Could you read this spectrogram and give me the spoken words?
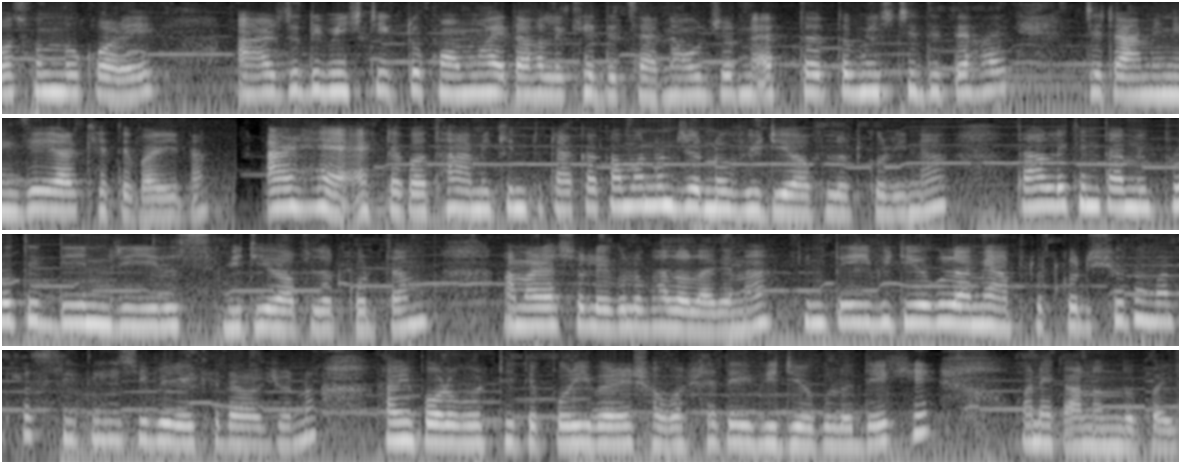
পছন্দ করে, আর যদি মিষ্টি একটু কম হয় তাহলে খেতে চায় না। ওর জন্য এত এত মিষ্টি দিতে হয়, যেটা আমি নিজেই আর খেতে পারি না। আর হ্যাঁ একটা কথা, আমি কিন্তু টাকা কামানোর জন্য ভিডিও আপলোড করি না। তাহলে কিন্তু আমি প্রতিদিন রিলস ভিডিও আপলোড করতাম। আমার আসলে এগুলো ভালো লাগে না। কিন্তু এই ভিডিওগুলো আমি আপলোড করি শুধুমাত্র স্মৃতি হিসেবে রেখে দেওয়ার জন্য। আমি পরবর্তীতে পরিবারের সবার সাথে এই ভিডিওগুলো দেখে অনেক আনন্দ পাই।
